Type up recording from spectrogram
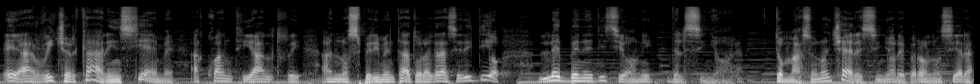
e a ricercare insieme a quanti altri hanno sperimentato la grazia di Dio le benedizioni del Signore. Tommaso non c'era, il Signore però non si era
